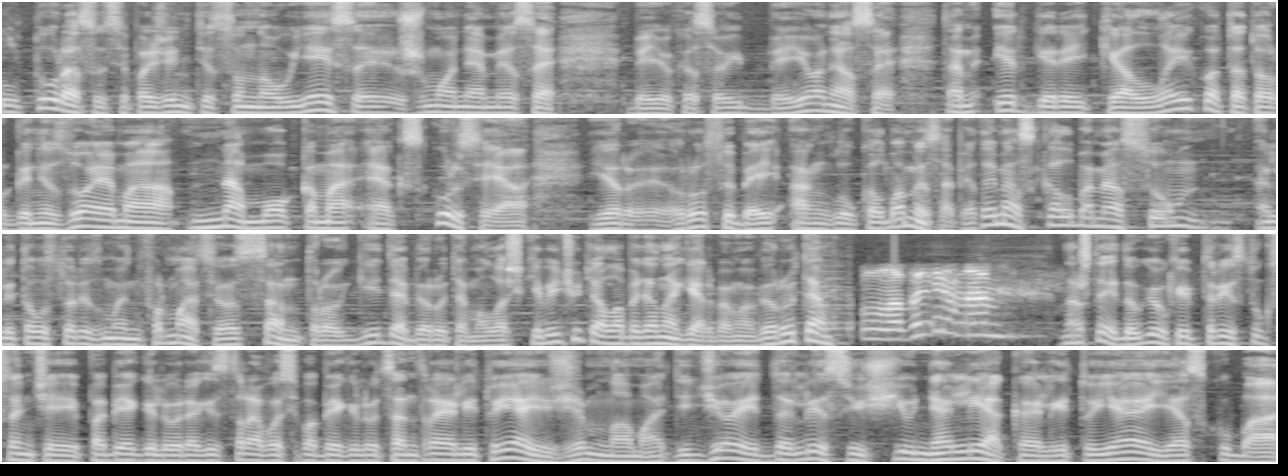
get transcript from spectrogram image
kultūrą, susipažinti su naujais žmonėmis žmonėmis, be jokios abejonės. Tam irgi reikia laiko, tad organizuojama nemokama ekskursija ir rusų bei anglų kalbomis. Apie tai mes kalbame su Lietuvos turizmo informacijos centro gydė Birutė Malaškevičiūtė. Labadiena, gerbiama Birutė. Labadiena. Na štai, daugiau kaip 3000 pabėgėlių registravosi pabėgėlių centre Lietuvoje. Žinoma, didžioji dalis iš jų nelieka Lietuvoje, jie skuba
